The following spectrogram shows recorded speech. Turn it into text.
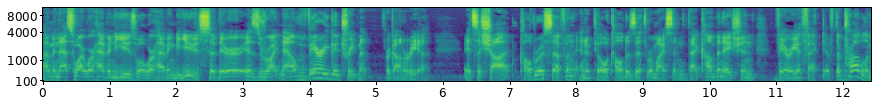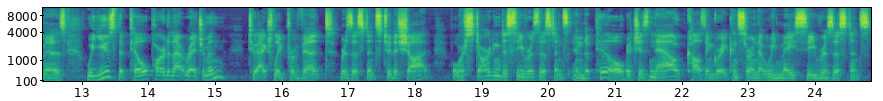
I mean, that's why we're having to use what we're having to use. So there is right now very good treatment for gonorrhea. It's a shot called Rocephin and a pill called azithromycin. That combination, very effective. The mm-hmm. problem is we use the pill part of that regimen to actually prevent resistance to the shot, but we're starting to see resistance in the pill, which is now causing great concern that we may see resistance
